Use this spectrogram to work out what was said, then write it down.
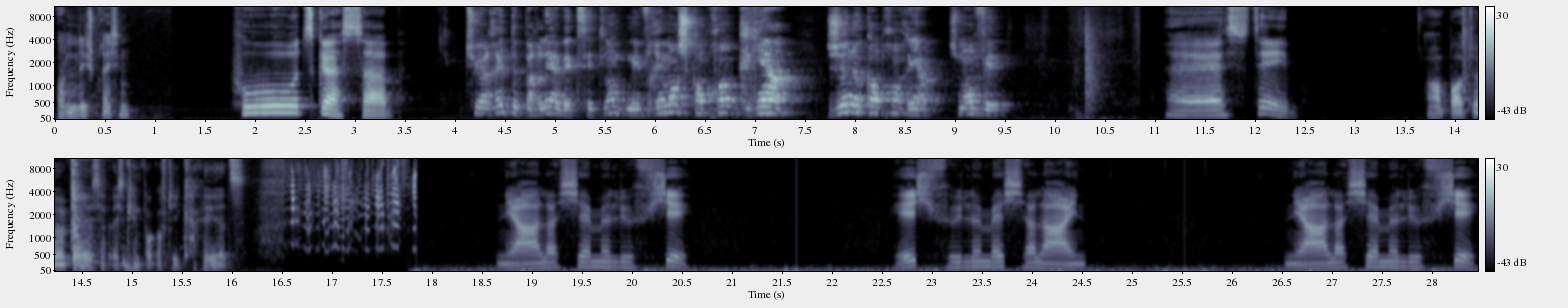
ordentlich sprechen? Hutsgasab. Tu arrêtes de parler avec cette langue, mais vraiment je comprends rien. Je ne comprends rien. Je m'en vais. Äh, Steb. Oh, boah, Dirk, ey, ich hab echt keinen Bock auf die Kacke jetzt. Njala Chemelüfje. Ich fühle mich allein. Njala Chemelüfje.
